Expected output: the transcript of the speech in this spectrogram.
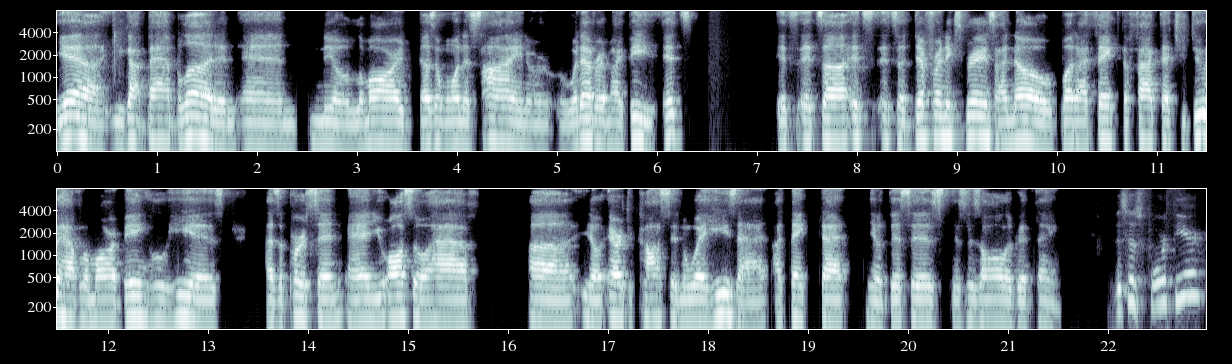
yeah, you got bad blood and and you know Lamar doesn't want to sign or, or whatever it might be. It's it's it's a it's it's a different experience, I know, but I think the fact that you do have Lamar being who he is as a person, and you also have uh, you know Eric DeCosta and the way he's at, I think that you know this is this is all a good thing. This is fourth year.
